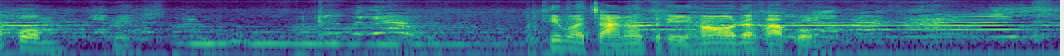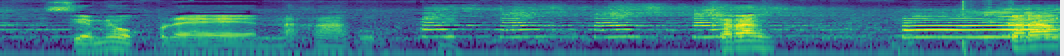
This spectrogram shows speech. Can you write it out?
บผมนี่มอาจารย์ดนตรีเฮาด้วยครับผม สียงไม่หกแบรนด์นะครับผมนี่กำลังกำลัง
